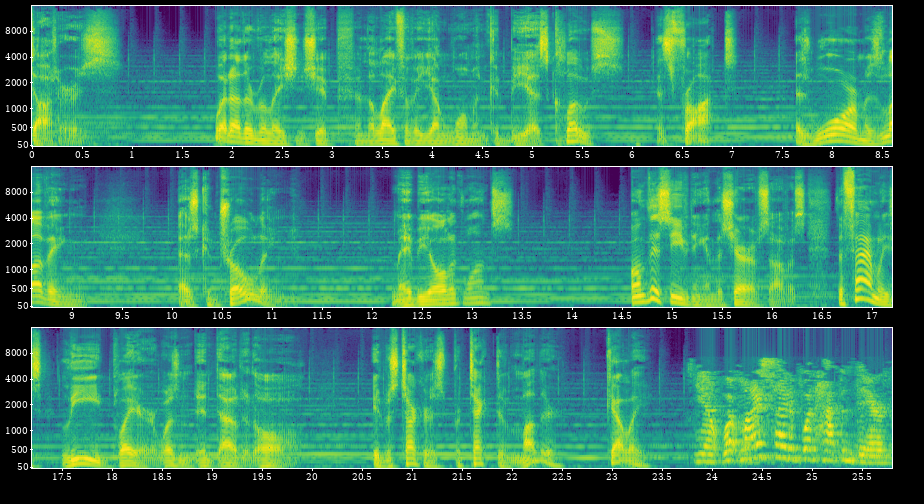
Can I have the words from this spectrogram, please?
daughters. What other relationship in the life of a young woman could be as close, as fraught, as warm, as loving, as controlling? Maybe all at once. On this evening in the sheriff's office, the family's lead player wasn't in doubt at all. It was Tucker's protective mother, Kelly. Yeah, what my side of what happened there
